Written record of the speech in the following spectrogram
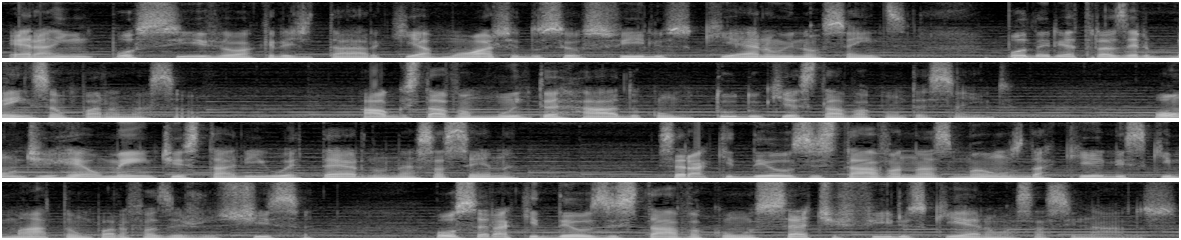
Era impossível acreditar que a morte dos seus filhos, que eram inocentes, poderia trazer bênção para a nação. Algo estava muito errado com tudo o que estava acontecendo. Onde realmente estaria o Eterno nessa cena? Será que Deus estava nas mãos daqueles que matam para fazer justiça? Ou será que Deus estava com os sete filhos que eram assassinados?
